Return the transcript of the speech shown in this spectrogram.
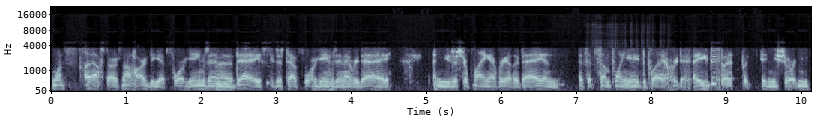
once the playoffs start, it's not hard to get four games in in a day. So you just have four games in every day, and you just are playing every other day. And if at some point you need to play every day, you do it. But and you shorten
